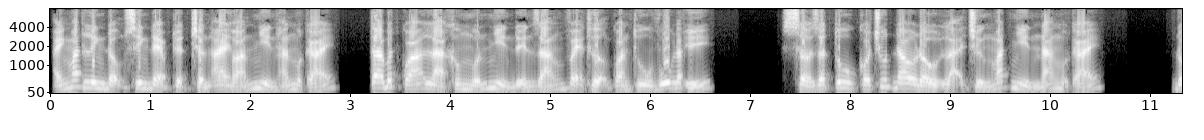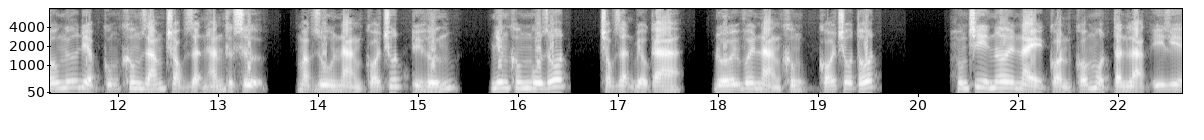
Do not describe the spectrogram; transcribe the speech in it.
ánh mắt linh động xinh đẹp tuyệt trần ai đoán nhìn hắn một cái, ta bất quá là không muốn nhìn đến dáng vẻ thượng quan thu vũ đắc ý. Sở giật tu có chút đau đầu lại trừng mắt nhìn nàng một cái. Đỗ ngữ điệp cũng không dám chọc giận hắn thực sự, mặc dù nàng có chút tùy hứng, nhưng không ngu dốt, chọc giận biểu ca, đối với nàng không có chỗ tốt. Hùng chi nơi này còn có một tần lạc y dì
